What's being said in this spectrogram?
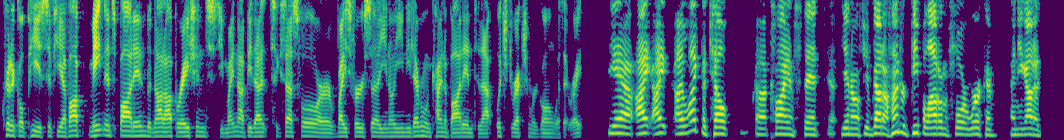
critical piece. If you have op- maintenance bought in but not operations, you might not be that successful, or vice versa. You know, you need everyone kind of bought into that which direction we're going with it, right? Yeah, I, I, I like to tell uh, clients that, uh, you know, if you've got 100 people out on the floor working and you got a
